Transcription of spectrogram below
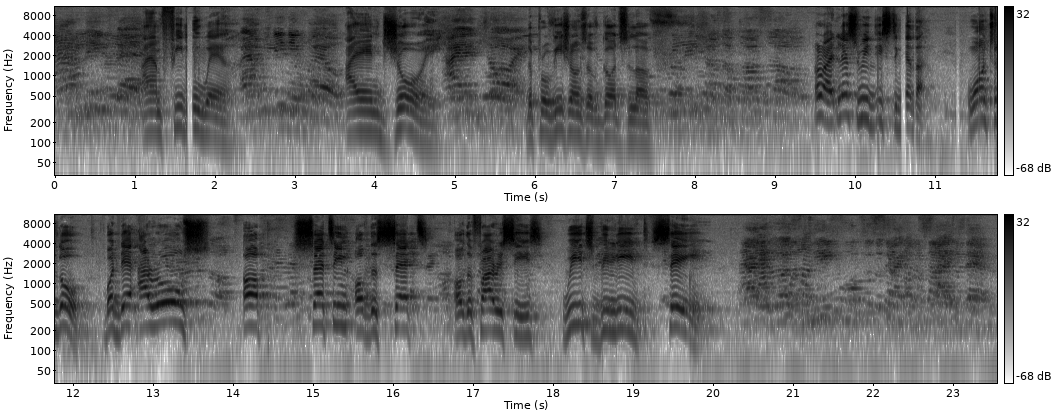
I am being fed. I am feeding well. I am feeding well. I enjoy I enjoy the provisions of God's love. provisions of God's love. All right, let's read this together. Want to go? But there arose up certain of the sect of the Pharisees which believed, saying, That it was needful to circumcise them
